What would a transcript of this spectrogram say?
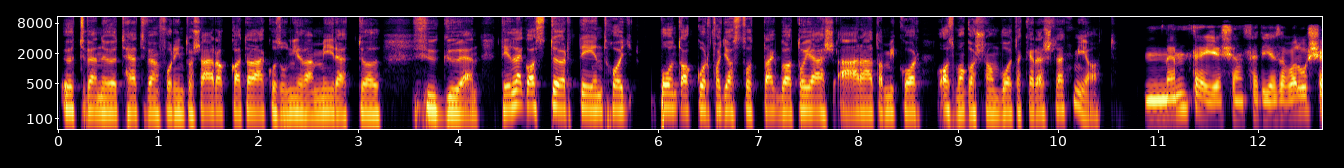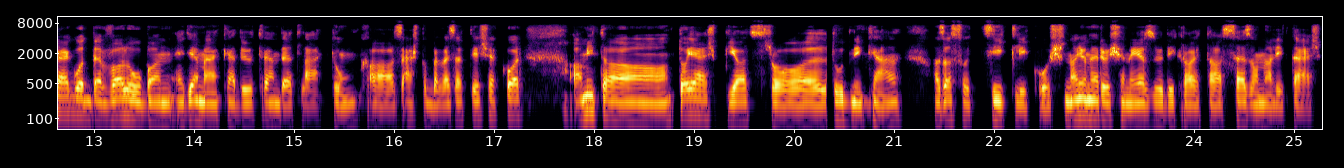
55-70 forintos árakkal találkozunk nyilván mérettől függően. Tényleg az történt, hogy pont akkor fagyasztották be a tojás árát, amikor az magasan volt a kereslet miatt? Nem teljesen fedi ez a valóságot, de valóban egy emelkedő trendet láttunk az ástop bevezetésekor. Amit a tojáspiacról tudni kell, az az, hogy ciklikus. Nagyon erősen érződik rajta a szezonalitás.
